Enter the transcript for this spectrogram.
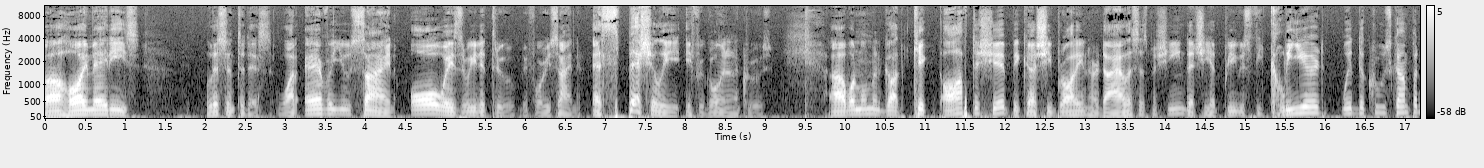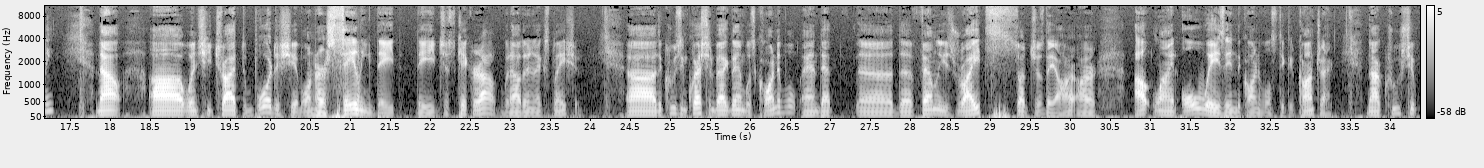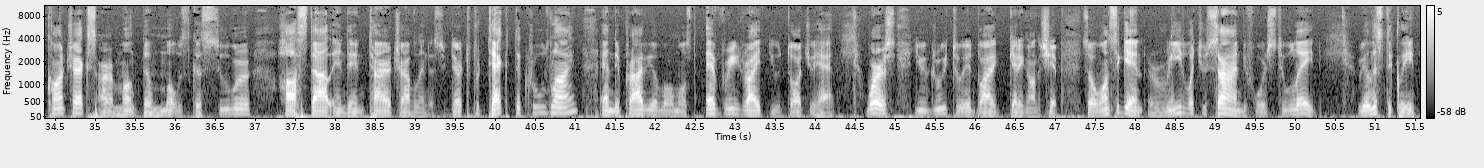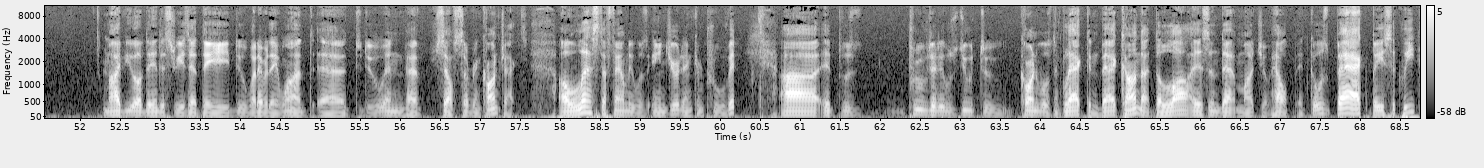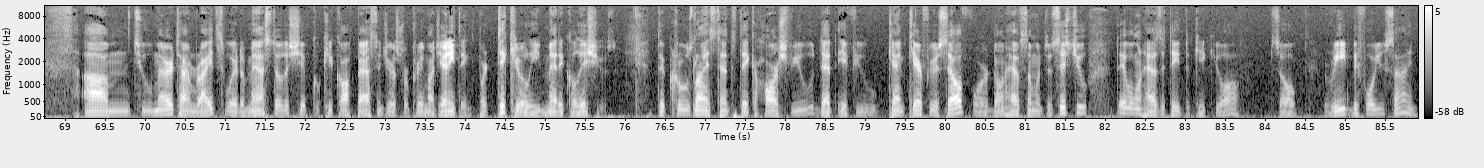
Ahoy, mateys! Listen to this. Whatever you sign, always read it through before you sign it, especially if you're going on a cruise. Uh, one woman got kicked off the ship because she brought in her dialysis machine that she had previously cleared with the cruise company. Now, uh, when she tried to board the ship on her sailing date, they just kick her out without an explanation. Uh, the cruise in question back then was Carnival, and that uh, the family's rights, such as they are, are outlined always in the Carnival's ticket contract. Now, cruise ship contracts are among the most consumer hostile in the entire travel industry. They're to protect the cruise line and deprive you of almost every right you thought you had. Worse, you agree to it by getting on the ship. So, once again, read what you sign before it's too late. Realistically, my view of the industry is that they do whatever they want uh, to do and have self-serving contracts, unless the family was injured and can prove it. Uh, it was proved that it was due to Carnival's neglect and bad conduct. The law isn't that much of help. It goes back basically um, to maritime rights, where the master of the ship could kick off passengers for pretty much anything, particularly medical issues the cruise lines tend to take a harsh view that if you can't care for yourself or don't have someone to assist you, they won't hesitate to kick you off. So read before you sign.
